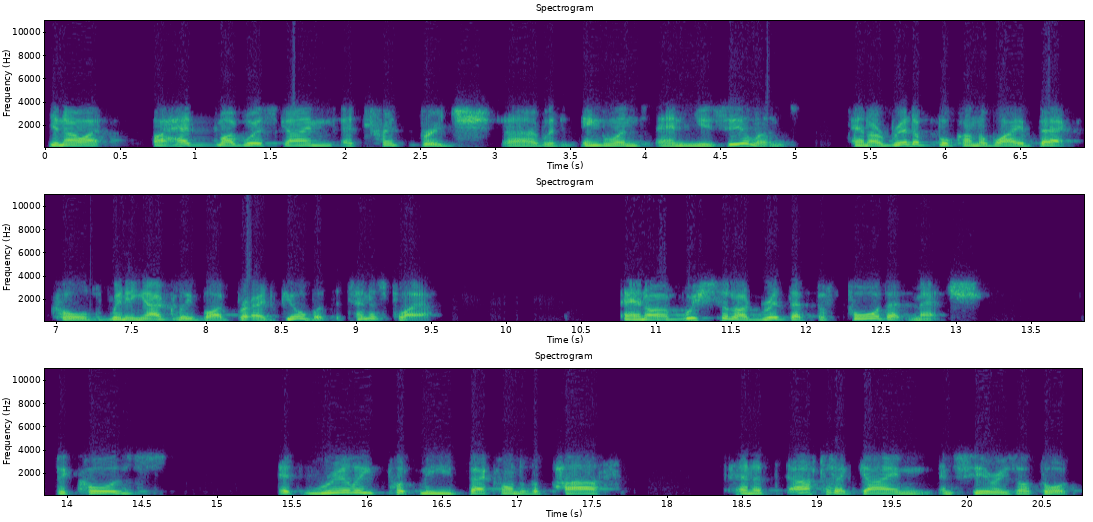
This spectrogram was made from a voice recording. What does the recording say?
You know, I, I had my worst game at Trent Bridge uh, with England and New Zealand. And I read a book on the way back called Winning Ugly by Brad Gilbert, the tennis player. And I wish that I'd read that before that match because it really put me back onto the path. And it, after that game and series, I thought,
